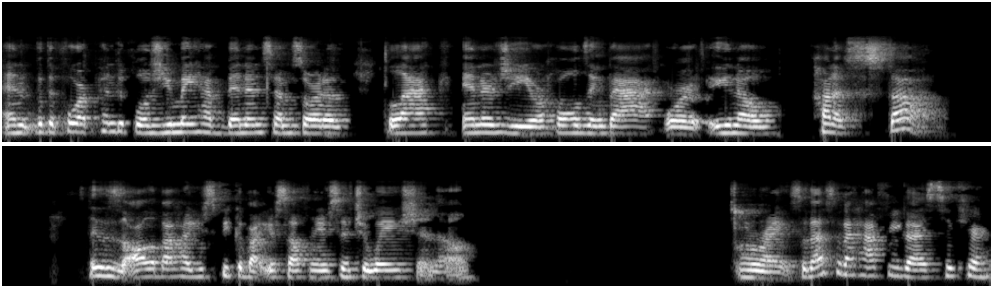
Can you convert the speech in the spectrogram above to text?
And with the four of pentacles you may have been in some sort of lack energy or holding back or you know kind of stuck. This is all about how you speak about yourself and your situation though all right. So that's what I have for you guys. Take care.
